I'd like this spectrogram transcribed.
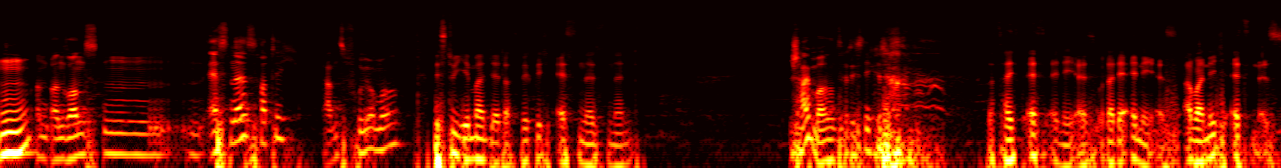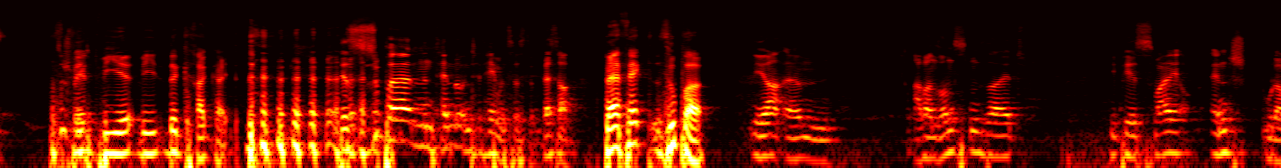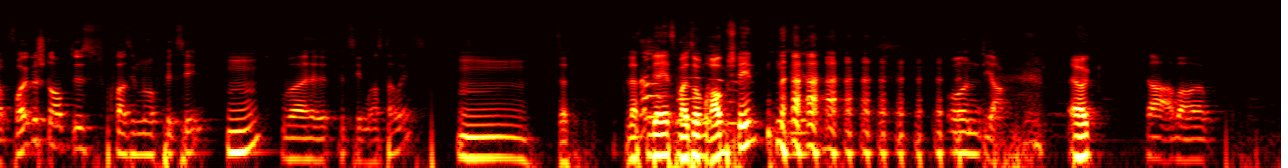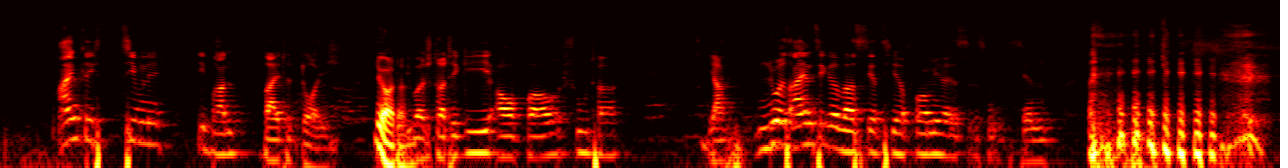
Mhm. und ansonsten ein SNES hatte ich ganz früher mal. Bist du jemand, der das wirklich SNES nennt? Scheinbar, sonst hätte ich es nicht getan. Das heißt SNES oder der NES, aber nicht SNES. Das Zu spät. klingt wie, wie eine Krankheit. Das Super Nintendo Entertainment System, besser. Perfekt, super. Ja, ähm, aber ansonsten seit die PS2 end oder vollgestaubt ist, quasi nur noch PC, Mhm. weil PC Master Race. Mm, Das lassen wir jetzt mal so im Raum stehen. Ja. Und ja, Okay. da aber eigentlich ziemlich die Brandweite durch. Ja, dann. Über Strategie, Aufbau, Shooter. Ja, nur das Einzige, was jetzt hier vor mir ist, ist ein bisschen.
